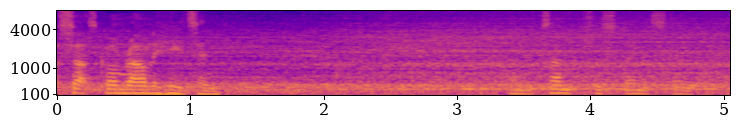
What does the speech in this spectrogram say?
So that's going round the heating. And the temperature's staying stable.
